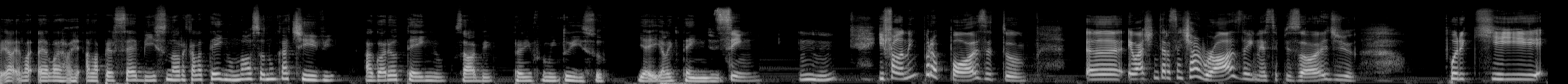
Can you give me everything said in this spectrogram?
ela, ela, ela percebe isso na hora que ela tem um, nossa, eu nunca tive, agora eu tenho, sabe? Pra mim foi muito isso. E aí ela entende. Sim. Uhum. E falando em propósito, uh, eu acho interessante a Roslyn nesse episódio, porque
